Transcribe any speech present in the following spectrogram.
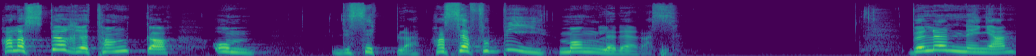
Han har større tanker om disiplene. Han ser forbi manglet deres. Belønningen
